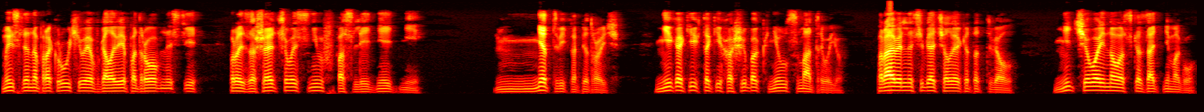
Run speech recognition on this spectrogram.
мысленно прокручивая в голове подробности произошедшего с ним в последние дни. Нет, Виктор Петрович, никаких таких ошибок не усматриваю. Правильно себя человек этот вел. Ничего иного сказать не могу.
